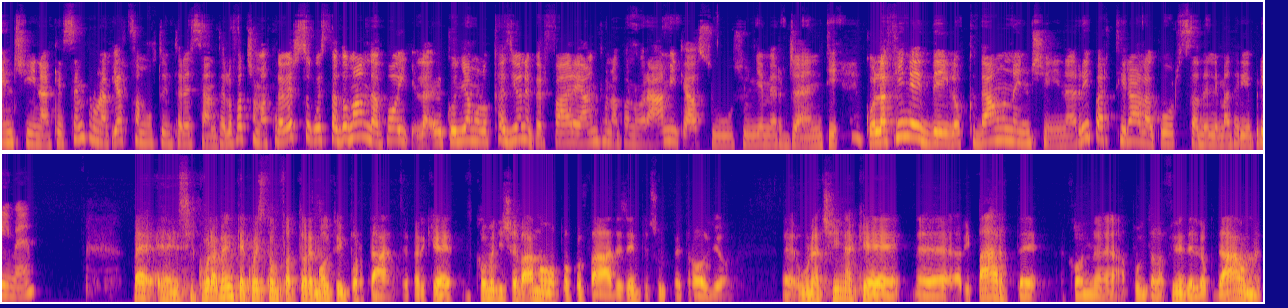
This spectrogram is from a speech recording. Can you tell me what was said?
in, Cina, che è sempre una piazza molto interessante. Lo facciamo attraverso questa domanda, poi la, cogliamo l'occasione per fare anche una panoramica su, sugli emergenti. Con la fine dei lockdown in Cina, ripartirà la corsa delle materie prime? Beh, eh, sicuramente questo è un fattore molto importante perché, come dicevamo poco fa, ad esempio sul petrolio, eh, una Cina che eh, riparte con appunto la fine del lockdown,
